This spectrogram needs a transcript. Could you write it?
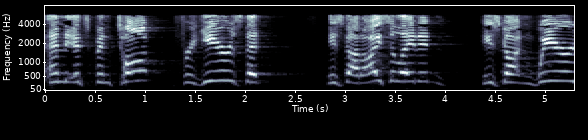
and it's been taught for years that he's got isolated, he's gotten weird.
